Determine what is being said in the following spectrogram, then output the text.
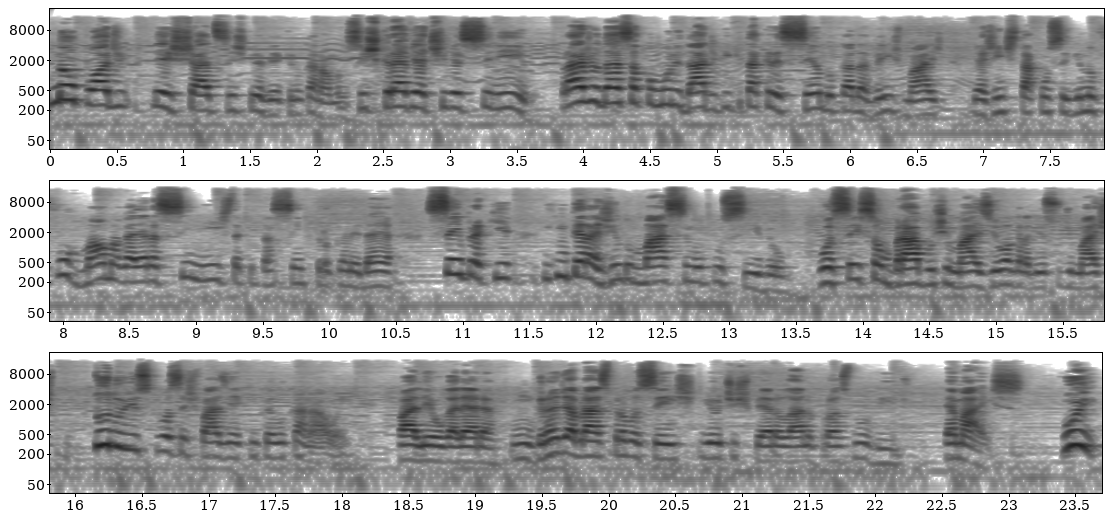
não pode deixar de se inscrever aqui no canal, mano. Se inscreve e ativa esse sininho pra ajudar essa comunidade aqui que tá crescendo cada vez mais e a gente tá conseguindo formar uma galera sinistra que tá sempre trocando ideia, sempre aqui interagindo o máximo possível. Vocês são brabos demais e eu agradeço demais por tudo isso que vocês fazem aqui pelo canal, hein? Valeu, galera. Um grande abraço para vocês e eu te espero lá no próximo vídeo. Até mais. Fui!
